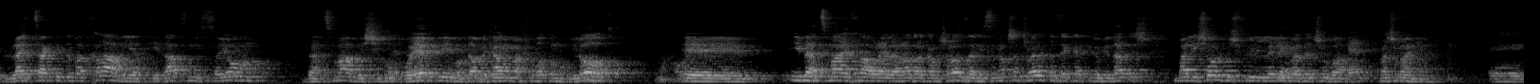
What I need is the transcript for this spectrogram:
אולי הצגתי את זה בהתחלה, אבל היא עתירת ניסיון בעצמה בשיווק פרויקטים, עבדה בכמה מהחברות המובילות. נכון. אה, היא בעצמה יכלה אולי לענות על כמה שאלות, אז אני שמח שאת שואלת את זה, כי את גם יודעת יש מה לשאול בשביל כן. לקבל את התשובה. כן. מה שמעניין. אה,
